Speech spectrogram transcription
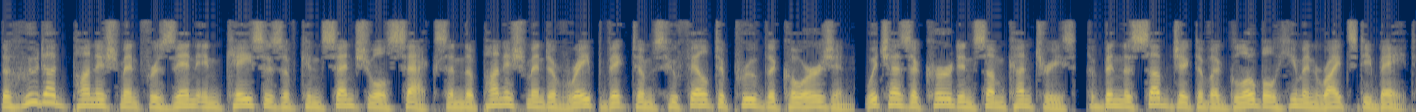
The hudud punishment for zin in cases of consensual sex and the punishment of rape victims who failed to prove the coercion, which has occurred in some countries, have been the subject of a global human rights debate.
